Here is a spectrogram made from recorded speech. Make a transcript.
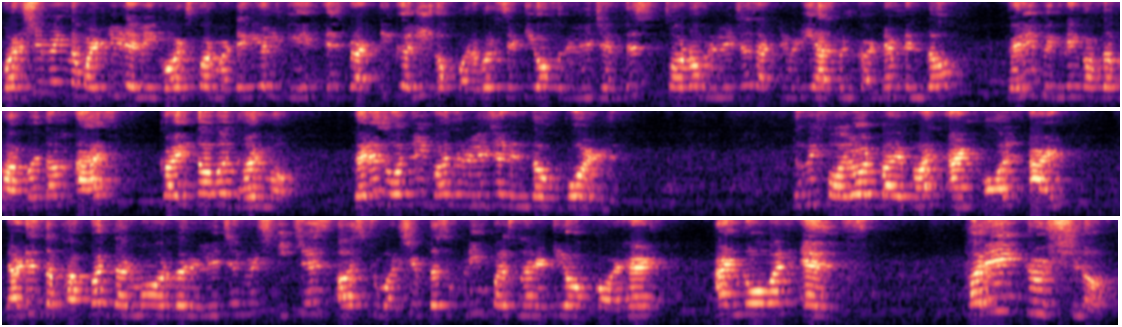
Worshipping the multi demigods for material gain is practically a perversity of religion. This sort of religious activity has been condemned in the very beginning of the Bhagavatam as Kaitava Dharma. There is only one religion in the world to be followed by one and all, and that is the Bhagavad Dharma or the religion which teaches us to worship the Supreme Personality of Godhead and no one else. Hare Krishna.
